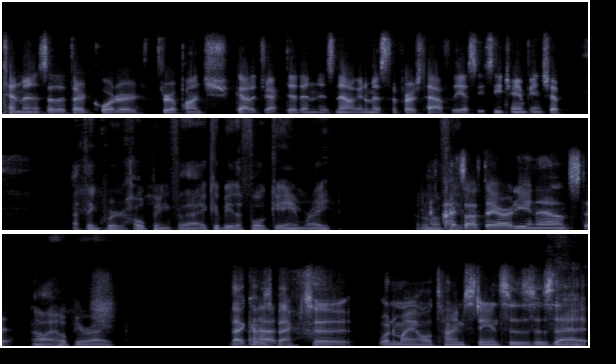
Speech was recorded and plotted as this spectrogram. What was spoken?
ten minutes of the third quarter, threw a punch, got ejected, and is now going to miss the first half of the SEC championship. I think we're hoping for that. It could be the full game, right? I don't know if I thought they already announced it. Oh, I hope you're right. That goes Uh, back to one of my all-time stances is that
